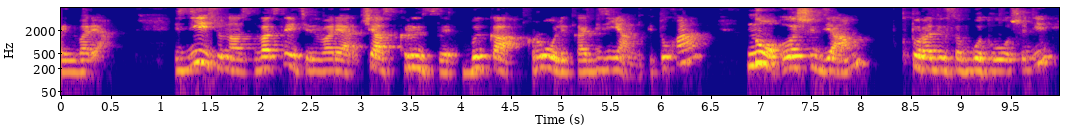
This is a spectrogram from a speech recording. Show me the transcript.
января. Здесь у нас 23 января час крысы быка кролика обезьяны петуха. Но лошадям кто родился в год лошади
